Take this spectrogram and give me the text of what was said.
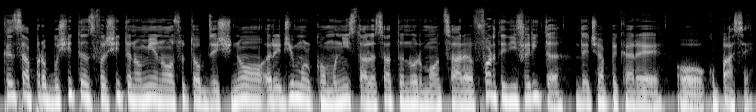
Când s-a prăbușit în sfârșit în 1989, regimul comunist a lăsat în urmă o țară foarte diferită de cea pe care o ocupase.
